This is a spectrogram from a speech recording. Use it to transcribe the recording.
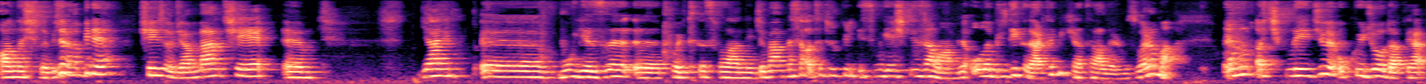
anlaşılabilir. Ha bir de şey söyleyeceğim ben şeye e, yani e, bu yazı e, politikası falan deyince ben mesela Atatürk'ün ismi geçtiği zaman bile olabildiği kadar tabii ki hatalarımız var ama onun açıklayıcı ve okuyucu odaklı yani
